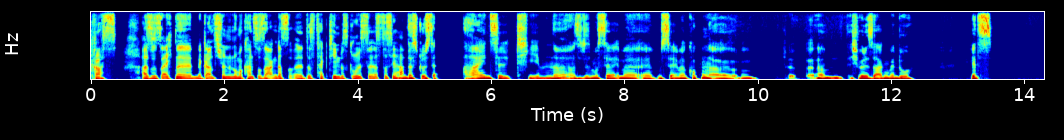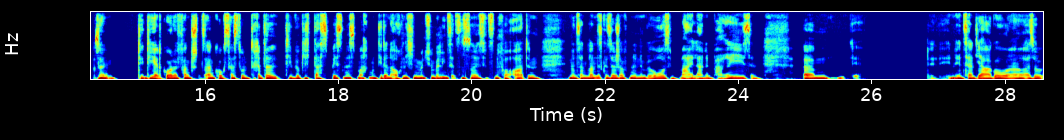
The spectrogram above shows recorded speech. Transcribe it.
Krass. Also es ist echt eine, eine ganz schöne Nummer. Kannst du sagen, dass äh, das Tech-Team das größte ist, das ihr habt? das größte Einzelteam, ne? Also das musst du ja immer, äh, musst du ja immer gucken. Äh, ähm, ich würde sagen, wenn du jetzt sagen, die, die Headquarter-Functions anguckst, hast du ein Drittel, die wirklich das Business machen, die dann auch nicht in München, Berlin sitzen, sondern die sitzen vor Ort in, in unseren Landesgesellschaften, in den Büros, in Mailand, in Paris, in, ähm, in, in Santiago, ja, also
